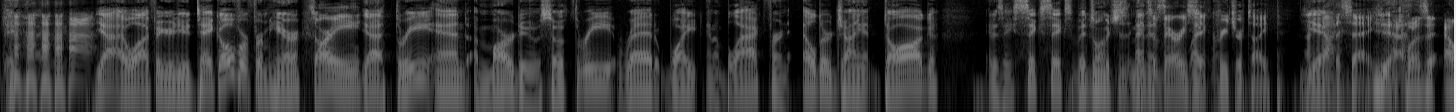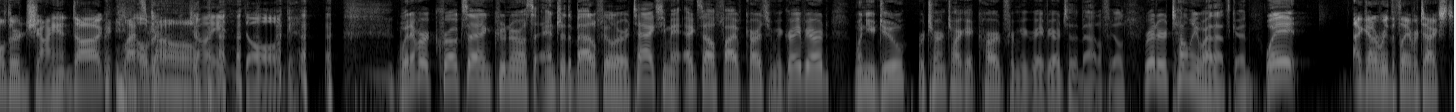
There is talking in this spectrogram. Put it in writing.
yeah, well, I figured you'd take over from here. Sorry. Yeah, three and a Mardu. So three red, white, and a black for an Elder Giant Dog. It is a six-six vigilance. Which is it's a menace, very sick lifelink. creature type. I Yeah. gotta say. Yeah. What is it? Elder Giant Dog? Let's Elder go. giant dog. Whenever Kroxa and Kunoros enter the battlefield or attacks, you may exile five cards from your graveyard. When you do, return target card from your graveyard to the battlefield. Ritter, tell me why that's good. Wait, I gotta read the flavor text.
